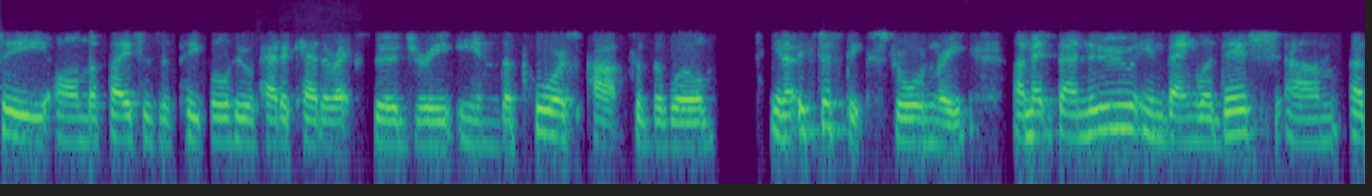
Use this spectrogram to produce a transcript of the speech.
see on the faces of people who have had a cataract surgery in the poorest parts of the world. You know, it's just extraordinary. I met Banu in Bangladesh, um, a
